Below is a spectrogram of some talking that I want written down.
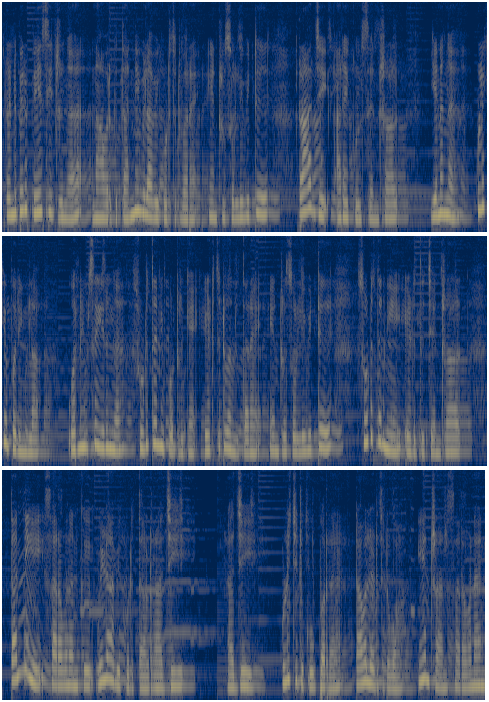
ரெண்டு பேரும் பேசிட்டு இருங்க நான் அவருக்கு தண்ணி விழாவை கொடுத்துட்டு வரேன் என்று சொல்லிவிட்டு ராஜி அறைக்குள் சென்றாள். என்னங்க குளிக்க போறீங்களா? ஒரு நிமிஷம் இருங்க சுடு தண்ணி போட்டிருக்கேன் எடுத்துட்டு வந்து தரேன் என்று சொல்லிவிட்டு சுடு தண்ணியை எடுத்து சென்றாள். தண்ணியை சரவணனுக்கு விழாவி கொடுத்தாள் ராஜி. ராஜி குளிச்சுட்டு கூப்பிடுறேன். டவல் எடுத்துட்டு வா என்றான் சரவணன்.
